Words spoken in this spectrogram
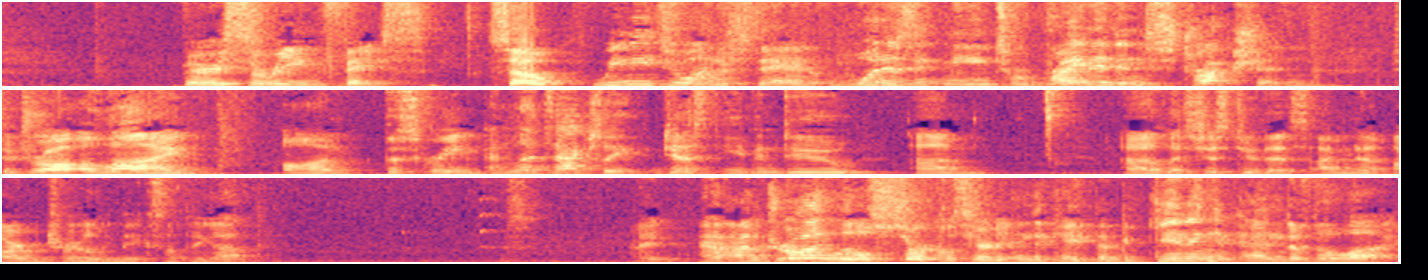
very serene face. So we need to understand what does it mean to write an instruction to draw a line on the screen. And let's actually just even do um, uh, let's just do this. I'm going to arbitrarily make something up. Right? And I'm drawing little circles here to indicate the beginning and end of the line.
